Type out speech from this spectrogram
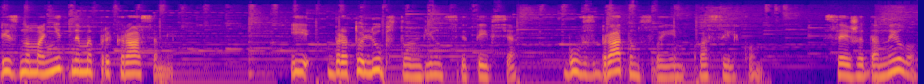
різноманітними прикрасами. І братолюбством він святився, був з братом своїм Васильком. Сей же Данило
